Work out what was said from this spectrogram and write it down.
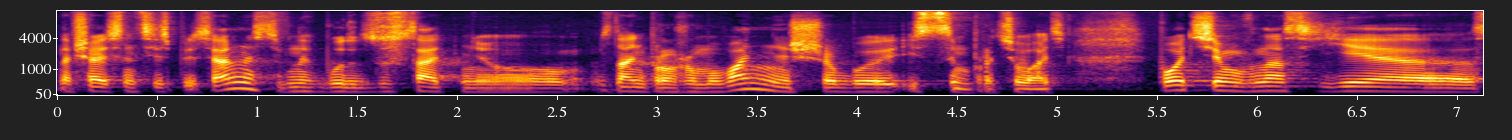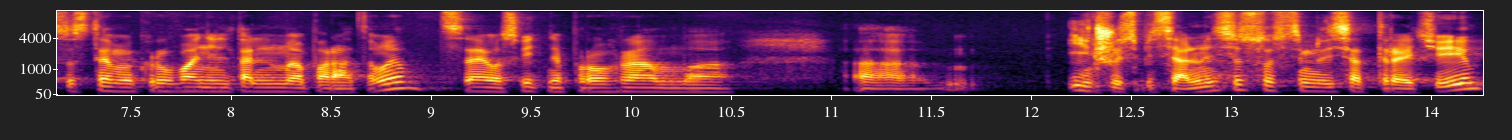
навчаються на цій спеціальності, в них буде достатньо знань програмування, щоб із цим працювати. Потім в нас є системи керування літальними апаратами. Це освітня програма е, іншої спеціальності 173-ї.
